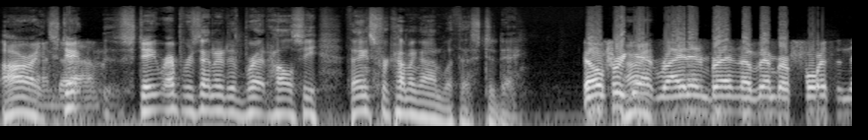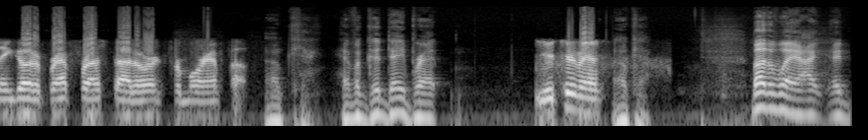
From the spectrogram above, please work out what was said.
All right, And, State, um, State Representative Brett Hulsey, thanks for coming on with us today. Don't forget, right. write in Brett November 4th, and then go to brettfrost.org for more info. Okay. Have a good day, Brett. You too, man. Okay. By the way, I, I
